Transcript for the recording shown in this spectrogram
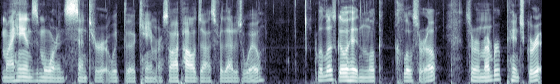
my hands more in center with the camera, so I apologize for that as well. But let's go ahead and look closer up. So remember, pinch grip.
